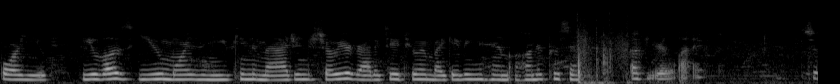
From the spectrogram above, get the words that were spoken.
for you. He loves you more than you can imagine. Show your gratitude to him by giving him 100% of your life. So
